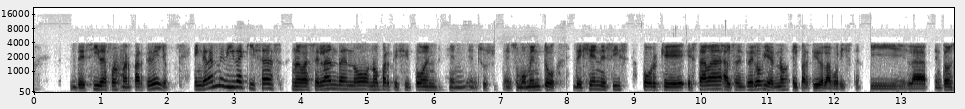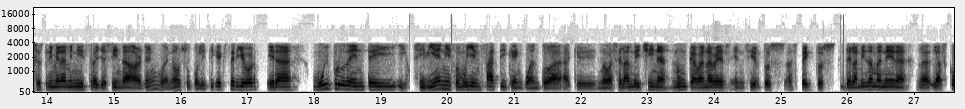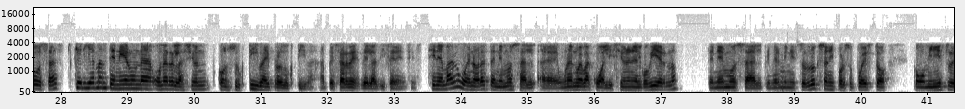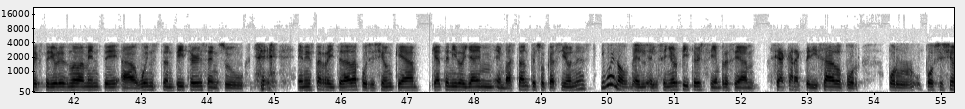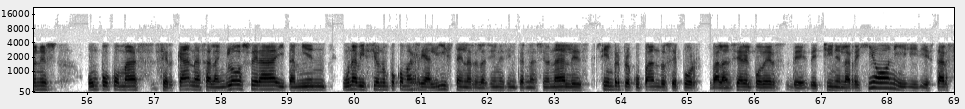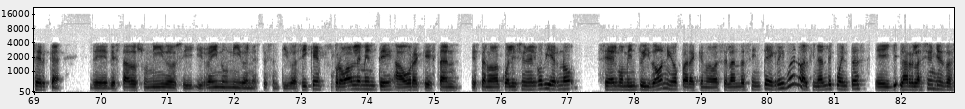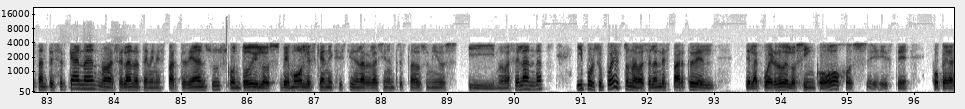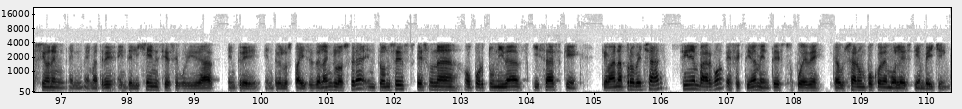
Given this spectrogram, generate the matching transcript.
decida formar parte de ello. En gran medida, quizás Nueva Zelanda no, no participó en, en, en, sus, en su momento de génesis porque estaba al frente del gobierno el Partido Laborista. Y la entonces primera ministra Jacinda Ardern, bueno, su política exterior era muy prudente y, y, si bien fue muy enfática en cuanto a, que Nueva Zelanda y China nunca van a ver en ciertos aspectos de la misma manera la, las cosas, quería mantener una, una relación constructiva y productiva a pesar de, de las diferencias. Sin embargo, bueno, ahora tenemos al, uh, una nueva coalición en el gobierno, tenemos al primer ministro Luxon y por supuesto como ministro de Exteriores nuevamente a Winston Peters en su en esta reiterada posición que ha que ha tenido ya en, en bastantes ocasiones. Y bueno el, el señor Peters siempre se ha se ha caracterizado por por posiciones un poco más cercanas a la anglósfera y también una visión un poco más realista en las relaciones internacionales, siempre preocupándose por balancear el poder de, China en la región y estar cerca de, Estados Unidos y, Reino Unido en este sentido. Así que probablemente ahora que están esta nueva coalición en el gobierno sea el momento idóneo para que Nueva Zelanda se integre. Y bueno, al final de cuentas eh, la relación ya es bastante cercana, Nueva Zelanda también es parte de ANSUS, con todo y los bemoles que han existido en la relación entre Estados Unidos y Nueva Zelanda. Y por supuesto Nueva Zelanda es parte del, del acuerdo de los cinco ojos, eh, este cooperación en, en, materia de inteligencia y seguridad entre, entre los países de la anglósfera. Entonces, es una oportunidad quizás que, que van a aprovechar Sin embargo, efectivamente, esto puede causar un poco de molestia en Beijing.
